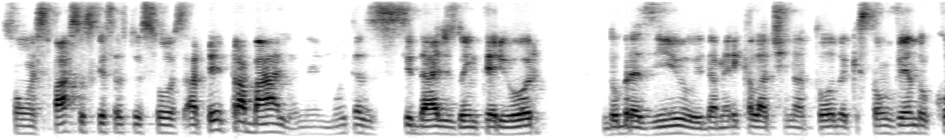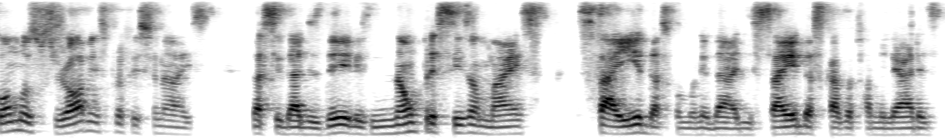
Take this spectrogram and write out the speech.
são espaços que essas pessoas até trabalham, né? Muitas cidades do interior do Brasil e da América Latina toda que estão vendo como os jovens profissionais das cidades deles não precisam mais sair das comunidades, sair das casas familiares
